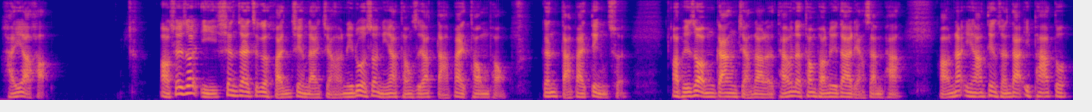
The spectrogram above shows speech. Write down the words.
还要好啊。所以说，以现在这个环境来讲啊，你如果说你要同时要打败通膨跟打败定存啊，比如说我们刚刚讲到了台湾的通膨率大概两三趴，好，那银行定存大概一趴多，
